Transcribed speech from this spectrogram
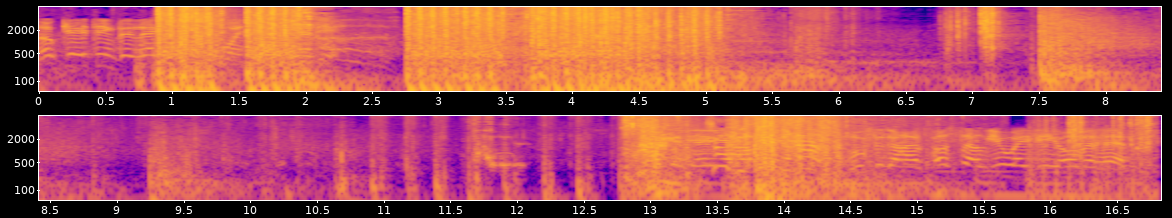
Locating the next point. Ready. Target area update. Move to the hostile UAV overhead.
